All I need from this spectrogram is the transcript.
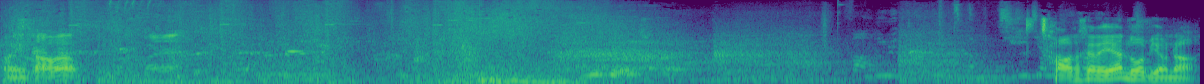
上一打完。默认。操，他现在也多兵着。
